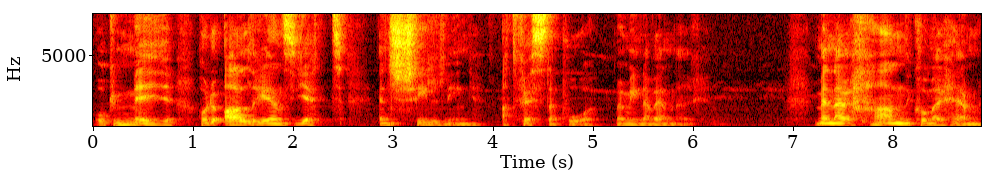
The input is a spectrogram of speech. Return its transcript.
Och mig har du aldrig ens gett en killing att fästa på med mina vänner. Men när han kommer hem,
